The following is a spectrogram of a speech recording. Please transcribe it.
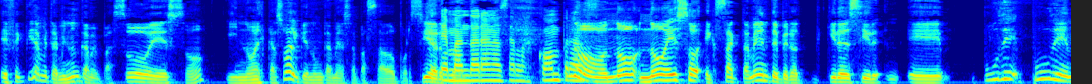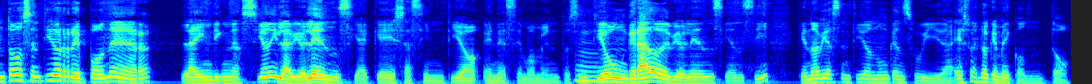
efectivamente a mí nunca me pasó eso, y no es casual que nunca me haya pasado, por Que cierto. te mandaran a hacer las compras. No, no, no eso exactamente, pero quiero decir, pude, pude en todo sentido reponer la indignación y la violencia que ella sintió en ese momento. Sintió Mm. un grado de violencia en sí que no había sentido nunca en su vida. Eso es lo que me contó.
